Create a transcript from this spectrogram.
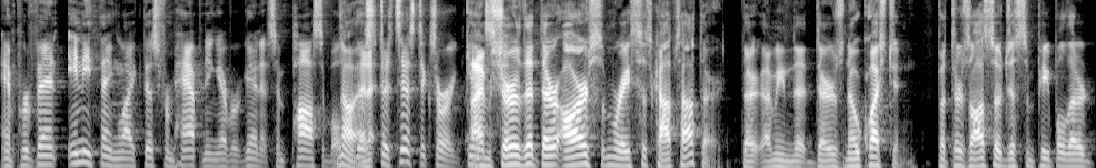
and prevent anything like this from happening ever again. It's impossible. No, the statistics are against. I'm it. sure that there are some racist cops out there. There, I mean, th- there's no question. But there's also just some people that are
